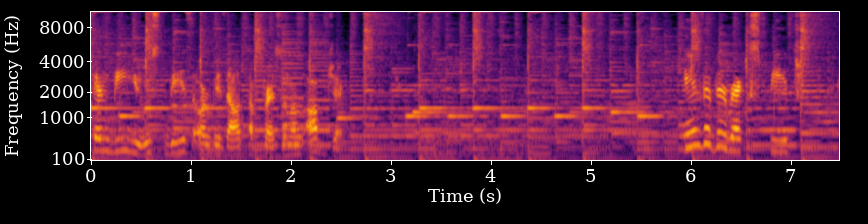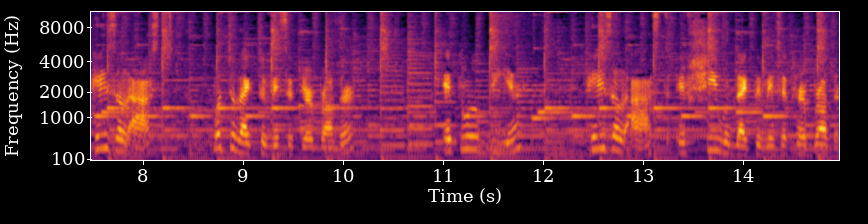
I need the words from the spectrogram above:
can be used with or without a personal object. In the direct speech, Hazel asked, Would you like to visit your brother? It will be Hazel asked if she would like to visit her brother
